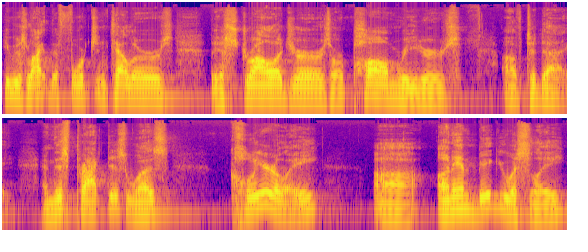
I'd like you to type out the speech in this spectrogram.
He was like the fortune tellers, the astrologers, or palm readers of today. And this practice was clearly, uh, unambiguously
